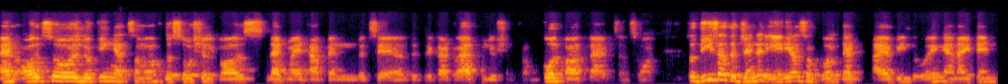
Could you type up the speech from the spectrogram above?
and also looking at some of the social costs that might happen let's say uh, with regard to air pollution from coal power plants and so on so these are the general areas of work that i have been doing and i tend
